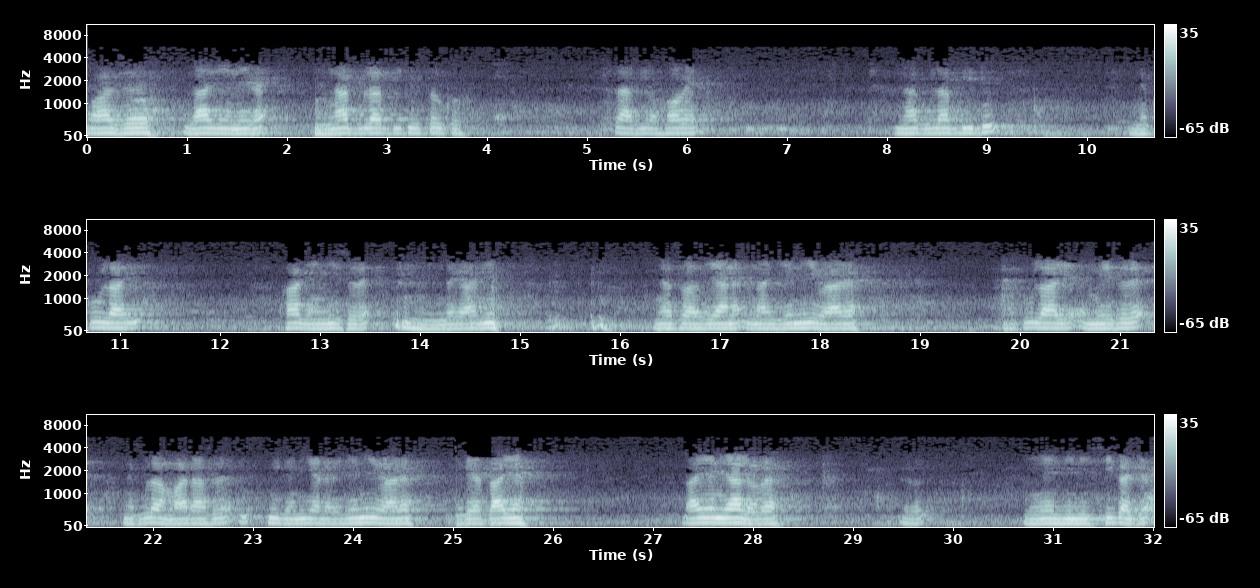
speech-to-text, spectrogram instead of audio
ဝါဇောလာရင်တွေကနာကုလပိတုသုတ်ကိုစပြီးဟောခဲ့နာကုလပိတုနကုလဤဖာခင်ကြီးဆိုတဲ့တရားကြီးမြတ်စွာဘုရားနဲ့အနန္တရင်းကြီးပါလေနကုလရဲ့အမေဆိုတဲ့နကုလမာတာဆိုတဲ့မိခင်ကြီးကလည်းရင်းကြီးပါလေတကယ်သားရင်သားရင်များလို့ပဲရ င်းရင်းနီးနီးစီးကကြ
